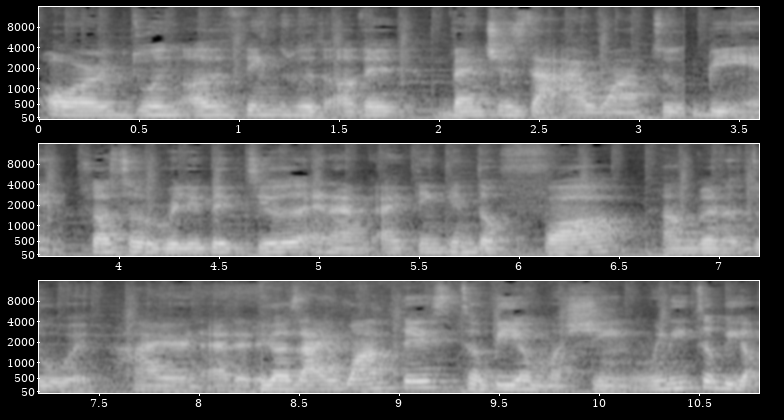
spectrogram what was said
or doing other things with other ventures that I want to be in. So that's a really big deal and I'm, I think in the fall, I'm gonna do it, hire an editor. Because I want this to be a machine. We need to be a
